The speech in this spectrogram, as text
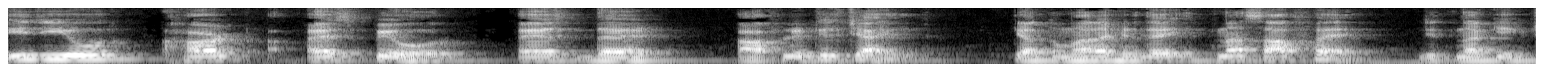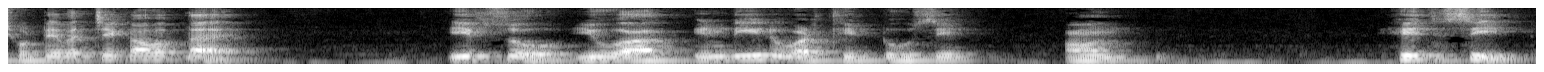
Is your heart as pure as that of little child क्या तुम्हारा हृदय इतना साफ़ है जितना कि एक छोटे बच्चे का होता है? If so you are indeed worthy to sit on his seat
